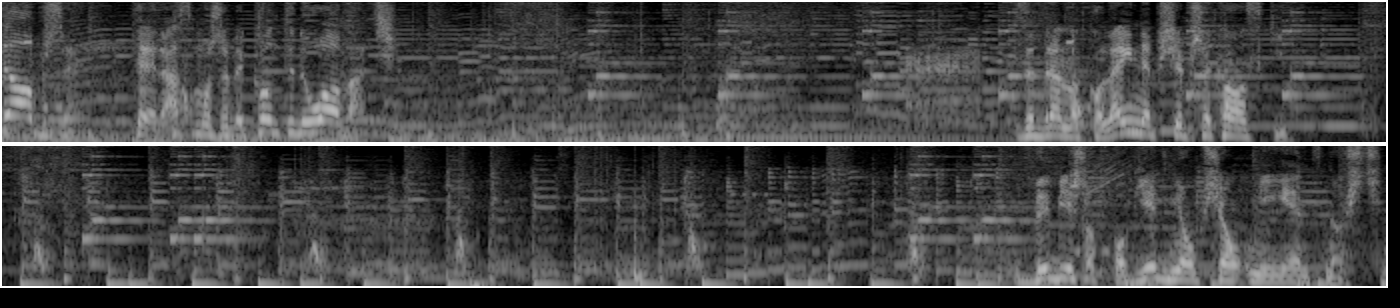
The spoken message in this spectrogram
Dobrze, teraz możemy kontynuować. Zebrano kolejne psie przekąski. Wybierz odpowiednią psią umiejętność.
